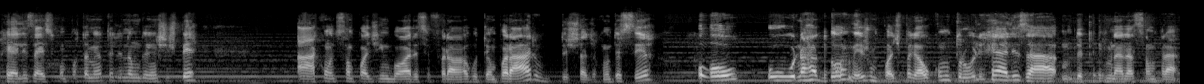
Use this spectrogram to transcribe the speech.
realizar esse comportamento, ele não ganha XP. A condição pode ir embora se for algo temporário, deixar de acontecer, ou o narrador mesmo pode pegar o controle e realizar determinada ação para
